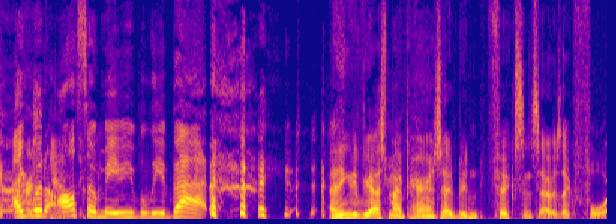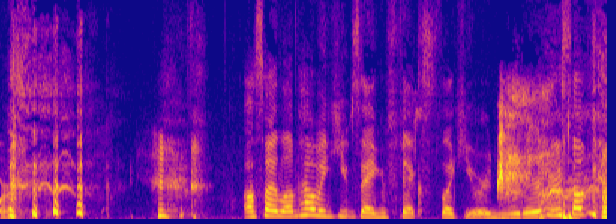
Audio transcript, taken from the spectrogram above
I would also maybe believe that. I think if you ask my parents, I'd been fixed since I was like four. Also, I love how we keep saying fixed like you were neutered or something.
